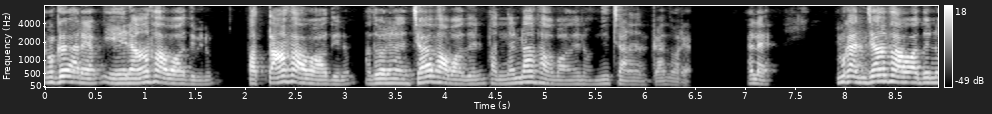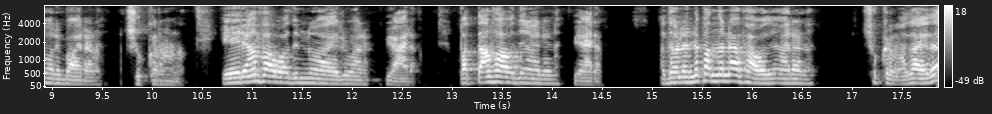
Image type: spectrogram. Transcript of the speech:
നമുക്ക് അറിയാം ഏഴാം ഭാവാദിനും പത്താം ഭാവാദിനും അതുപോലെ തന്നെ അഞ്ചാം ഭാവാദിനും പന്ത്രണ്ടാം ഭാവാദിനും ഒന്നിച്ചാണ് നിൽക്കുക എന്ന് പറയാം. അല്ലെ? നമുക്ക് അഞ്ചാം ഭാവാദിനം എന്ന് പറയുമ്പോൾ ആരാണ്? ശുക്രാണ് ഏഴാം ഭാവാദിനും ആരും വ്യാരം പത്താം ഭാവത്തിന് ആരാണ്? വ്യാരം. അതുപോലെ തന്നെ പന്ത്രണ്ടാം ഭാവത്തിന് ആരാണ്? ശുക്രൻ. അതായത്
